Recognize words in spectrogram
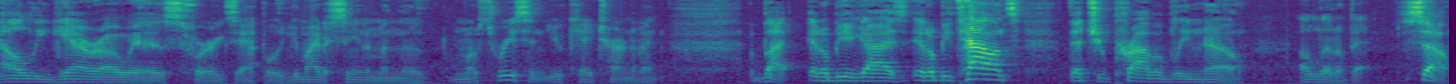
El Ligero is, for example. You might have seen him in the most recent UK tournament. But it'll be guys, it'll be talents that you probably know a little bit. So,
